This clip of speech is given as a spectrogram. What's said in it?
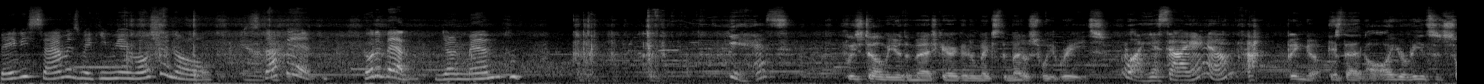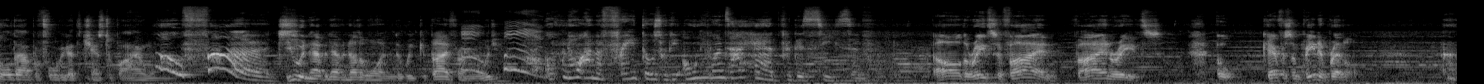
Baby Sam is making me emotional. Yeah. Stop it. Go to bed, young man. Yes? Please tell me you're the Madge Carrigan who makes the meadow sweet reeds. Why, yes, I am. Ha! Bingo. Is that all your wreaths had sold out before we got the chance to buy them? Oh, fudge! You wouldn't happen to have another one that we could buy from you, would you? Oh, no, I'm afraid those were the only ones I had for this season. Oh, the wreaths are fine. Fine wreaths. Oh, care for some peanut brittle? Uh,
